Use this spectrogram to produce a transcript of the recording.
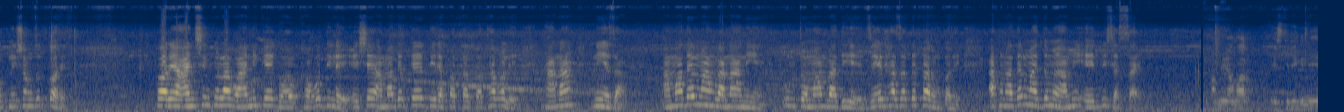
অগ্নিসংযোগ করে। পরে আইন শৃঙ্খলা বাহিনীকে খবর দিলে এসে আমাদেরকে নিরাপত্তার কথা বলে, থানা নিয়ে যা আমাদের মামলা না নিয়ে উল্টো মামলা দিয়ে জেল হাজাতে প্রেরণ করে। আপনাদের মাধ্যমে আমি এর বিচার চাই। আমি আমার স্ত্রীকে নিয়ে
